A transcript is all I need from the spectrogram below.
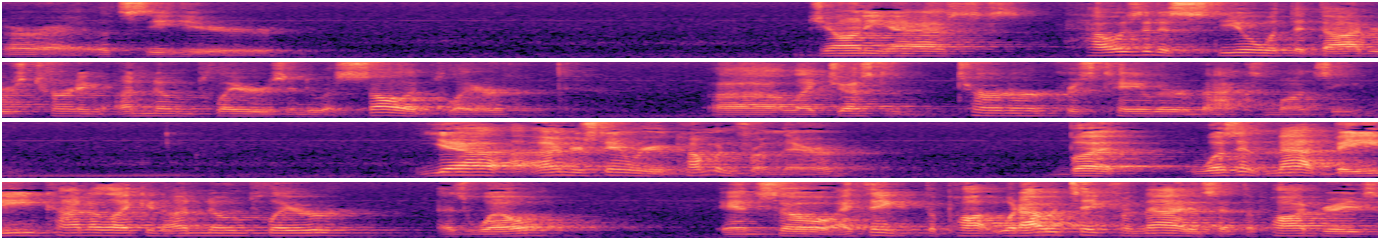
All right, let's see here. Johnny asks, "How is it a steal with the Dodgers turning unknown players into a solid player, uh, like Justin Turner, Chris Taylor, Max Muncy?" Yeah, I understand where you're coming from there, but wasn't Matt Beaty kind of like an unknown player as well? And so I think the what I would take from that is that the Padres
